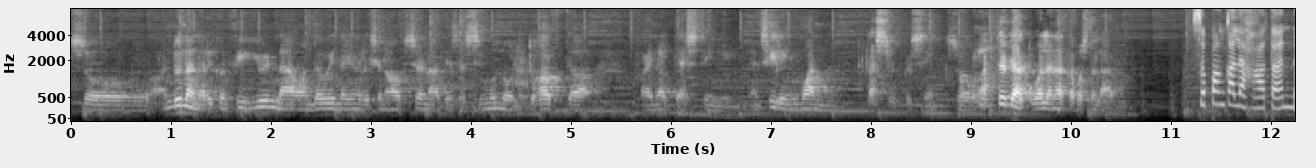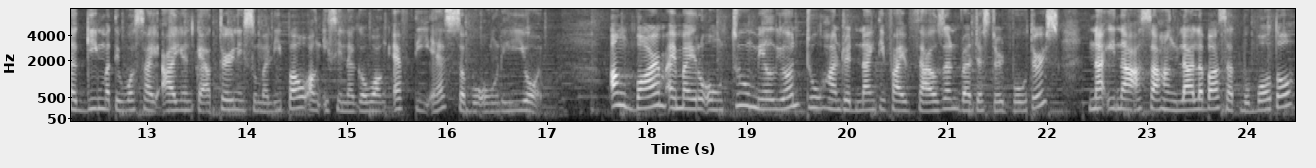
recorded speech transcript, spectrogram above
So, ando na, na-reconfigure na, on the way na yung election officer natin sa Simunol to have the final testing and sealing one cluster precinct. So, after that, wala na, tapos na lahat. Sa pangkalahatan, naging matiwasay ayon kay Attorney Sumalipaw ang isinagawang FTS sa buong rehiyon. Ang BARM ay mayroong 2,295,000 registered voters na inaasahang lalabas at boboto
